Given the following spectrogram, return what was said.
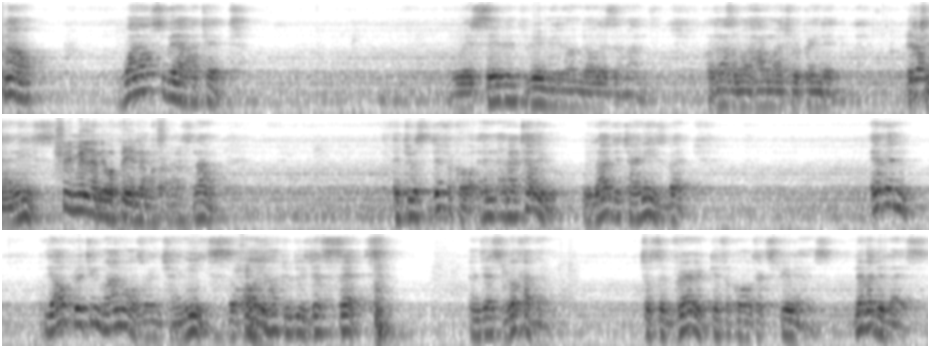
Now, whilst we are at it, we're saving $3 million a month. Because that's about how much we're paying the, the yeah, Chinese. 3 million they were paying them. Now, it was difficult. And, and I tell you, we love the Chinese, but even the operating manuals were in Chinese. So all you have to do is just sit and just look at them. It was a very difficult experience. Nevertheless,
